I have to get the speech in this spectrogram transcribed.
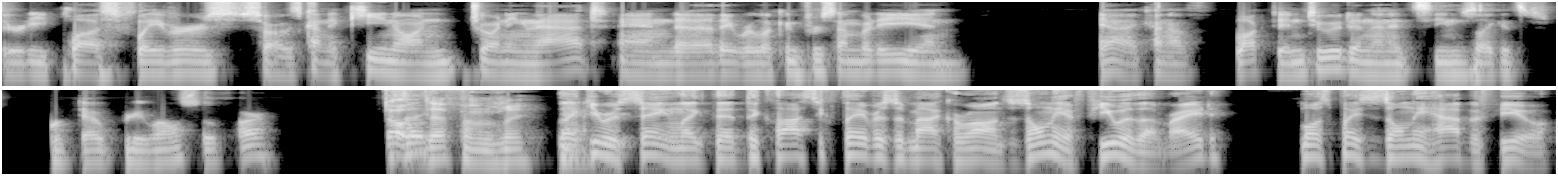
30 plus flavors. So I was kind of keen on joining that. And uh, they were looking for somebody. And yeah, I kind of lucked into it. And then it seems like it's worked out pretty well so far. Oh, like, definitely. Like yeah. you were saying, like the, the classic flavors of macarons, there's only a few of them, right? Most places only have a few.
